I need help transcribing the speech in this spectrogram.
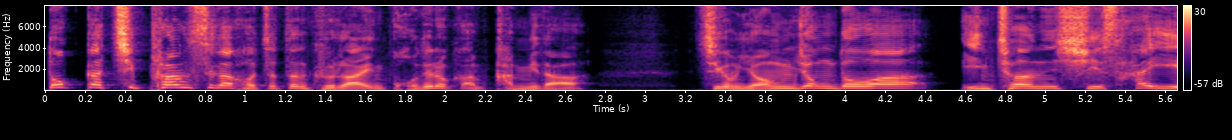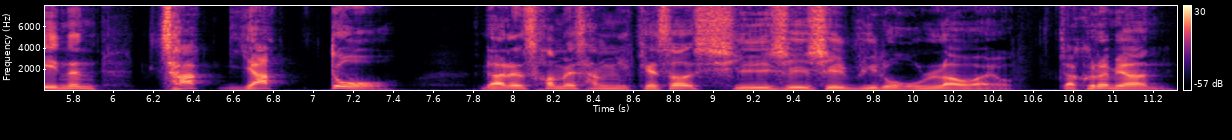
똑같이 프랑스가 거쳤던 그 라인 그대로 갑니다. 지금 영종도와 인천시 사이에 있는 작약도라는 섬에 상륙해서 실실실 위로 올라와요. 자, 그러면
